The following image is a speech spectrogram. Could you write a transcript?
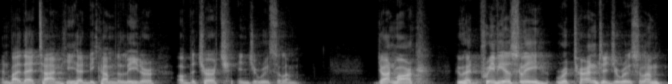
and by that time he had become the leader of the church in Jerusalem. John Mark, who had previously returned to Jerusalem,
